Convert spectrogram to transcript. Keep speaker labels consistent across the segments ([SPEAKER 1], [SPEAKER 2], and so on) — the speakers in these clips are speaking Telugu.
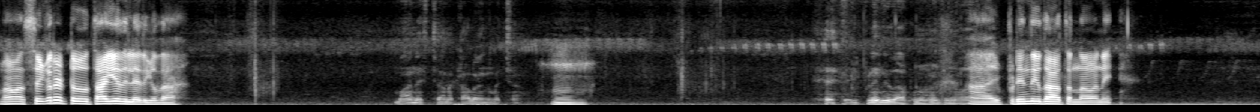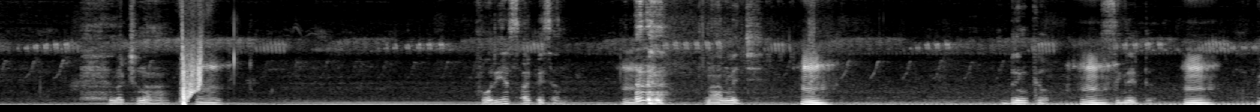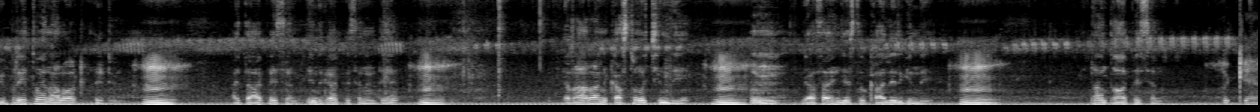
[SPEAKER 1] మామ సిగరెట్ తాగేది లేదు కదా.
[SPEAKER 2] మానేసి చాలా కాలం అయింది మచ్చ. ఇప్పుడు ఎందుకు
[SPEAKER 1] ఆ, ఇప్పుడు ఎందుకు తాగుతున్నావని.
[SPEAKER 2] Lakshana. Four years ఆపేశాను. Non veg. Drink. Cigarette. విపరీతమైన అలవాట్లు ఉండేటివి
[SPEAKER 1] ఉమ్.
[SPEAKER 2] అయితే ఆపేశాను ఎందుకు ఆపేశానంటే. రారాని కష్టం వచ్చింది. వ్యవసాయం చేస్తూ కాలిరిగింది. దాంతో ఆపేశాను
[SPEAKER 1] ఓకే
